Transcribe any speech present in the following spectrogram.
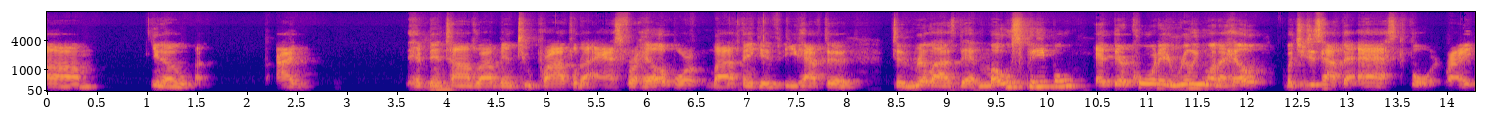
Um, you know, I have been times where I've been too prideful to ask for help, or but I think if you have to to realize that most people at their core they really want to help, but you just have to ask for it, right?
